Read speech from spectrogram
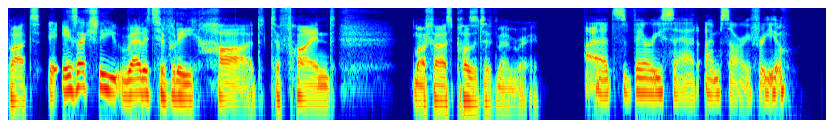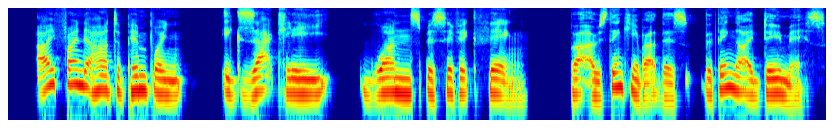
But it is actually relatively hard to find my first positive memory. Uh, it's very sad. I'm sorry for you. I find it hard to pinpoint exactly one specific thing. But I was thinking about this. The thing that I do miss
